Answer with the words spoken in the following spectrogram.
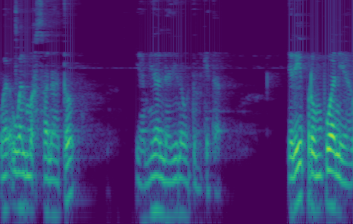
wal muhsanatu ya minal ladina utul kitab jadi perempuan yang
